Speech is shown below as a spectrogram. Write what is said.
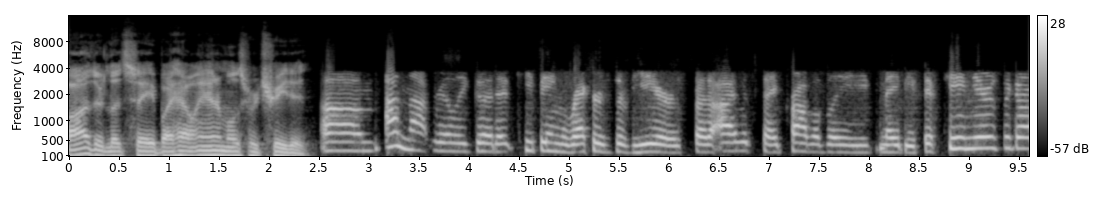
bothered, let's say, by how animals were treated? um, i'm not really good at keeping records of years but i would say probably maybe 15 years ago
